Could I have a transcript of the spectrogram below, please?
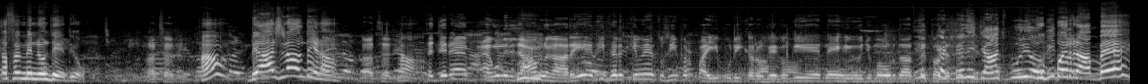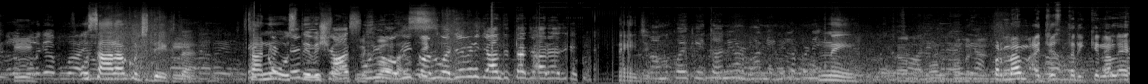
ਤਾਂ ਫਿਰ ਮੈਨੂੰ ਦੇ ਦਿਓ? ਅੱਛਾ ਜੀ। ਹਾਂ ਵਿਆਜ ਨਾਲ ਦੇਣਾ। ਅੱਛਾ ਜੀ। ਤੇ ਜਿਹੜਾ ਇਹ ਹੁਣ ਇਲਜ਼ਾਮ ਲਗਾ ਰਹੇ ਇਹਦੀ ਫਿਰ ਕਿਵੇਂ ਤੁਸੀਂ ਭਰਪਾਈ ਪੂਰੀ ਕਰੋਗੇ? ਕਿਉਂਕਿ ਇਹਨੇ ਹਿਊਜ ਅਮਾਉਂਟ ਦਾ ਤੇ ਤੁਹਾਡੇ ਘੰਟੇ ਦੀ ਜਾਂਚ ਪੂਰੀ ਹੋ ਗਈ ਉੱਪਰ ਰੱਬ ਹੈ ਉਹ ਸਾਰਾ ਕੁਝ ਦੇਖਦਾ ਹੈ। ਸਾਨੂੰ ਉਸ ਤੇ ਵਿਸ਼ਵਾਸ ਪੂਰੀ ਹੋ। ਗਈ ਤੁਹਾਨੂੰ ਅਜੇ ਵੀ ਨਹੀਂ ਜਾਣ ਦਿੱਤਾ ਜਾ ਰਿਹਾ ਜੀ। ਨਹੀਂ ਜੀ। ਕੰਮ ਕੋਈ ਕੀਤਾ ਨਹੀਂ ਹੁਣ ਬਹਾਨੇ ਨਹੀਂ ਲੱਭਣੇ। ਨਹੀਂ। ਪਰ ਮੈਮ ਜਿਸ ਤਰੀਕੇ ਨਾਲ ਇਹ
